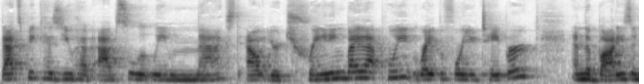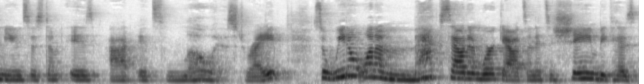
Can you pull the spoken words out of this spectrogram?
That's because you have absolutely maxed out your training by that point, right before you taper, and the body's immune system is at its lowest, right? So we don't want to max out in workouts, and it's a shame because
